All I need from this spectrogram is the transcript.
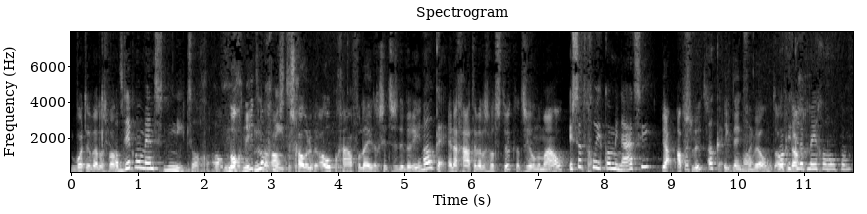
wordt er wel eens wat... Op dit moment niet, toch? Of- Nog niet, Nog maar als niet. de scholen weer open gaan volledig, zitten ze er weer in. En dan gaat er wel eens wat stuk, dat is heel normaal. Is dat een goede combinatie? Ja, absoluut. Ik denk mooi. van wel. Want overdag, mee geholpen?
